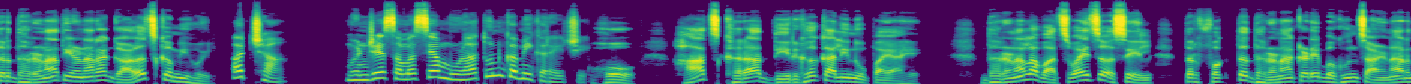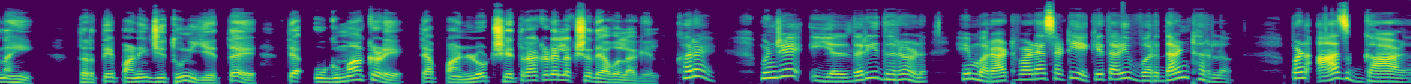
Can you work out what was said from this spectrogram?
तर धरणात येणारा गाळच कमी होईल. अच्छा. म्हणजे समस्या मुळातून कमी करायची. हो हाच खरा दीर्घकालीन उपाय आहे. धरणाला वाचवायचं असेल तर फक्त धरणाकडे बघून चालणार नाही तर ते पाणी जिथून येतंय त्या उगमाकडे त्या पाणलोट क्षेत्राकडे लक्ष द्यावं लागेल. खरंय. म्हणजे येलदरी धरण हे मराठवाड्यासाठी एकेताळी वरदान ठरलं. पण आज गाळ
